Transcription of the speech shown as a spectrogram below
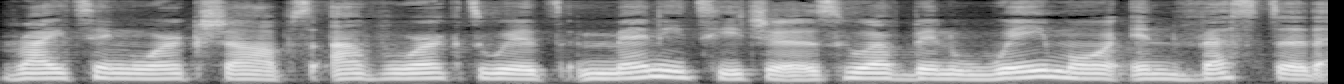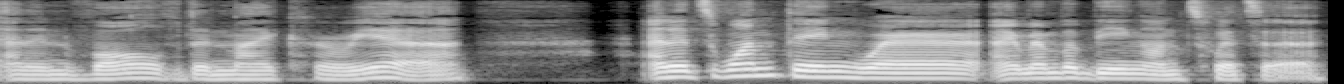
writing workshops. I've worked with many teachers who have been way more invested and involved in my career. And it's one thing where I remember being on Twitter,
